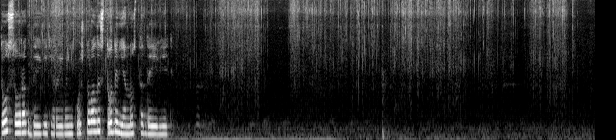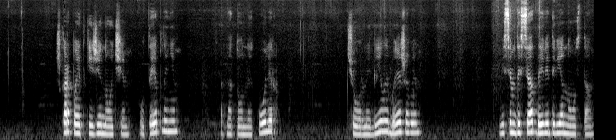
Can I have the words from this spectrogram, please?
149 гривень. Коштували 199. Шкарпетки жіночі утеплені. Однотонний колір. Чорний, білий, бежевий. 89,90.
